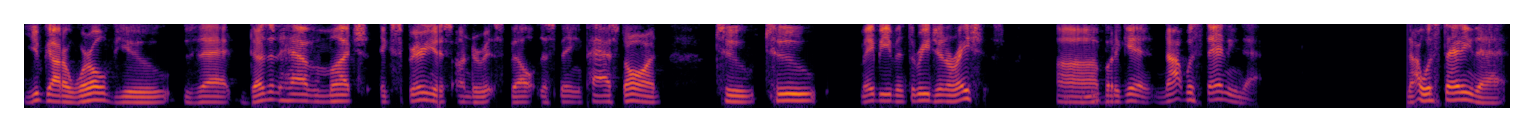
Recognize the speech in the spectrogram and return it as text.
you've got a worldview that doesn't have much experience under its belt that's being passed on to two maybe even three generations. Uh, mm-hmm. But again, notwithstanding that, notwithstanding that,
